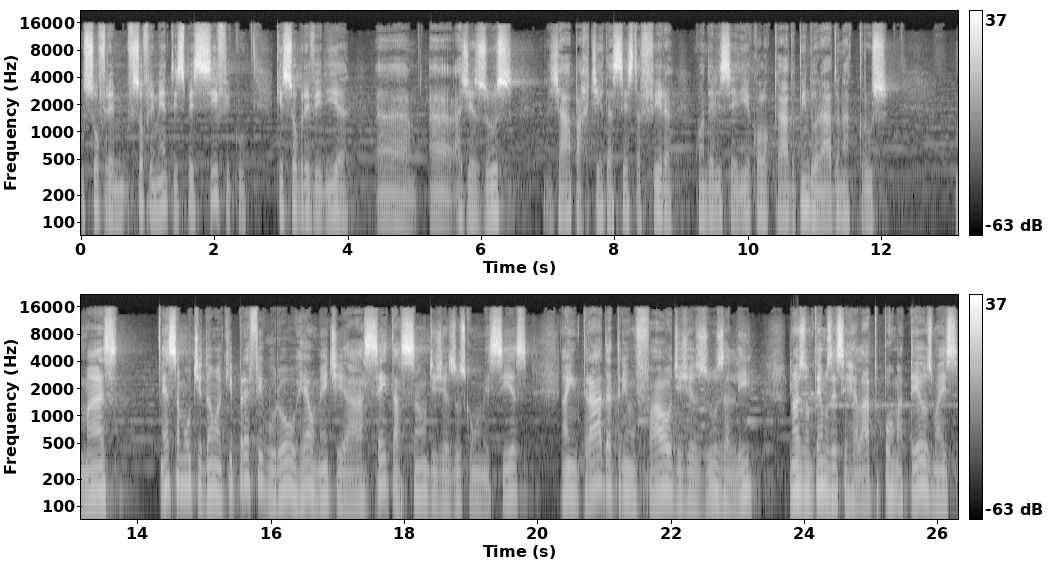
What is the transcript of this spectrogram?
o sofrimento específico que sobreviria a, a, a Jesus já a partir da sexta-feira, quando ele seria colocado, pendurado na cruz. Mas essa multidão aqui prefigurou realmente a aceitação de Jesus como Messias, a entrada triunfal de Jesus ali. Nós não temos esse relato por Mateus, mas,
